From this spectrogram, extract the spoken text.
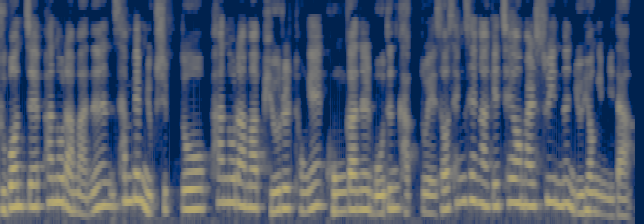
두 번째 파노라마는 360도 파노라마 뷰를 통해 공간을 모든 각도에서 생생하게 체험할 수 있는 유형입니다.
